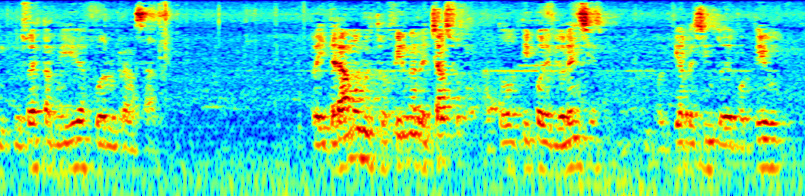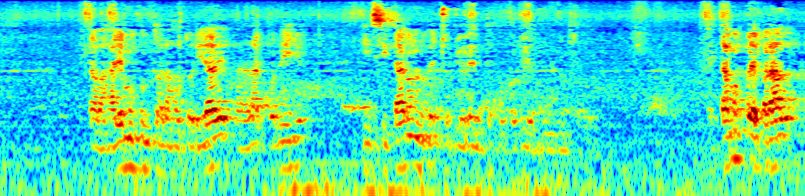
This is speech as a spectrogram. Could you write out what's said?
incluso estas medidas fueron rebasadas. Reiteramos nuestro firme rechazo a todo tipo de violencia en cualquier recinto deportivo. Trabajaremos junto a las autoridades para dar con ellos que incitaron los hechos violentos ocurridos en la noche. Estamos preparados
